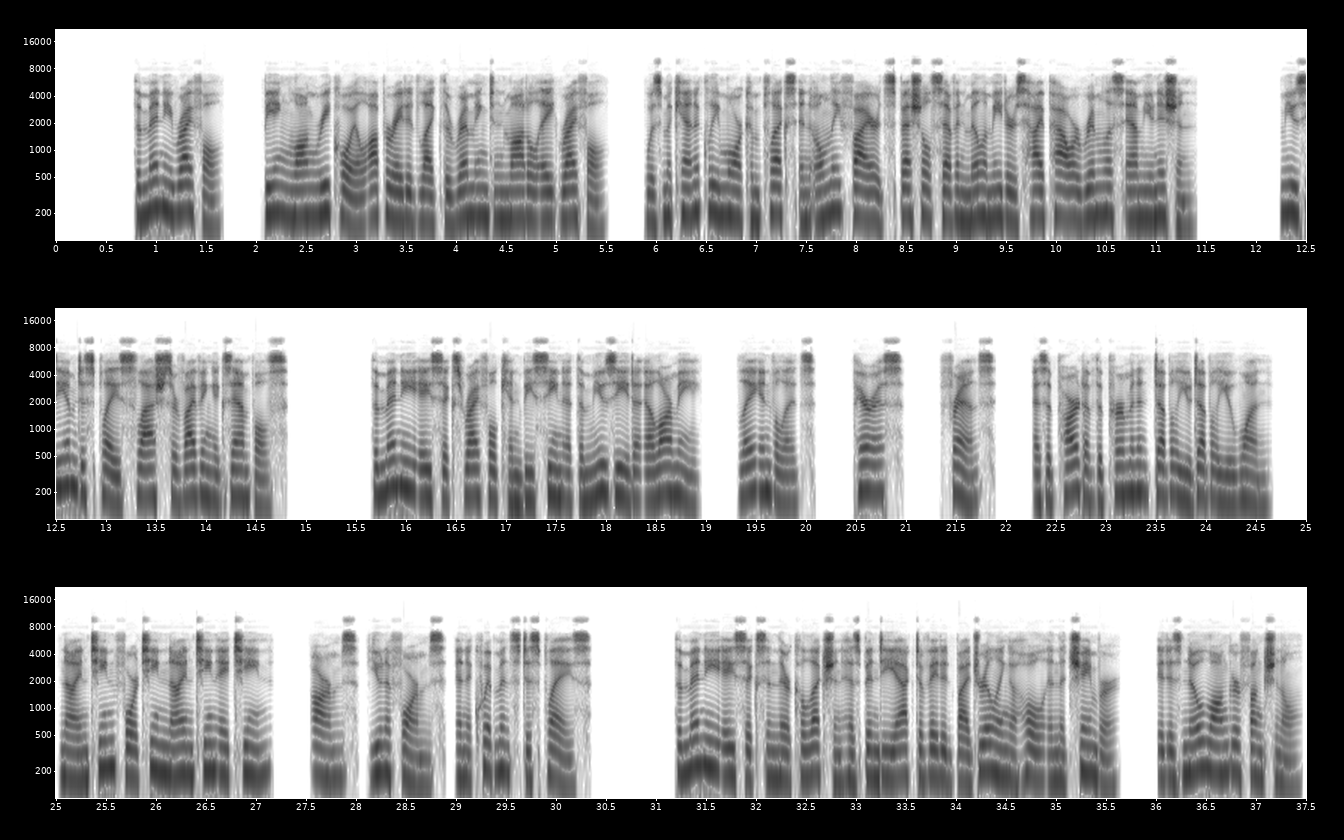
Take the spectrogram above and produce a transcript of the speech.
The Meunier rifle, being long recoil operated like the Remington Model 8 rifle, was mechanically more complex and only fired special 7mm high-power rimless ammunition. Museum displays slash surviving examples the Meunier A6 rifle can be seen at the Musée de l'Armée, Les Invalides, Paris, France, as a part of the permanent WW1, 1914-1918, arms, uniforms and equipments displays. The Meunier A6 in their collection has been deactivated by drilling a hole in the chamber, it is no longer functional.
